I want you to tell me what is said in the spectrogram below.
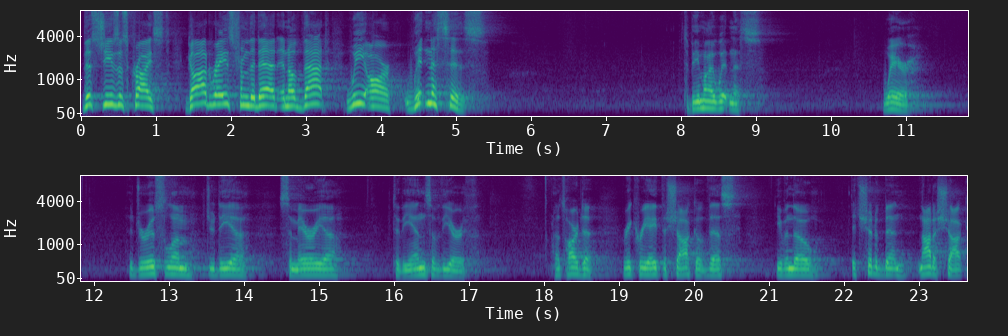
This Jesus Christ, God raised from the dead, and of that we are witnesses. To be my witness. Where? To Jerusalem, Judea, Samaria, to the ends of the earth. It's hard to recreate the shock of this, even though it should have been not a shock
